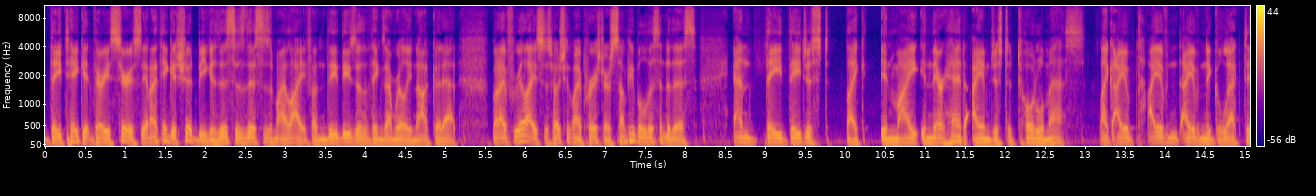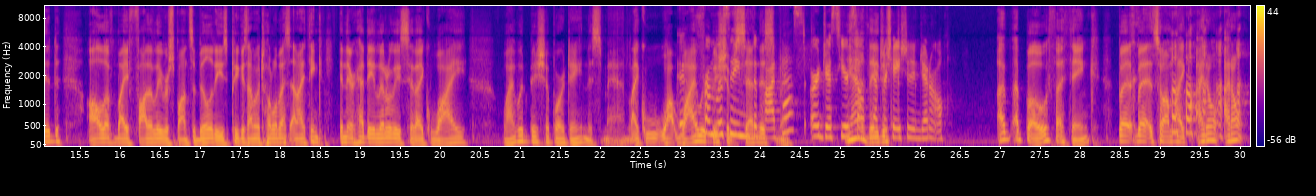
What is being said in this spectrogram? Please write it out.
they take it very seriously, and I think it should be because this is this is my life, and the, these are the things I'm really not good at. But I've realized, especially with my parishioners, some people listen to this, and they they just like in my in their head, I am just a total mess. Like I have I have I have neglected all of my fatherly responsibilities because I'm a total mess, and I think in their head they literally say like, why why would Bishop ordain this man? Like why, uh, why would From Bishop listening to send the this man? podcast or just your Yeah, they self-deprecation in general? I, I, both, I think. But but so I'm like, I don't, I don't,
